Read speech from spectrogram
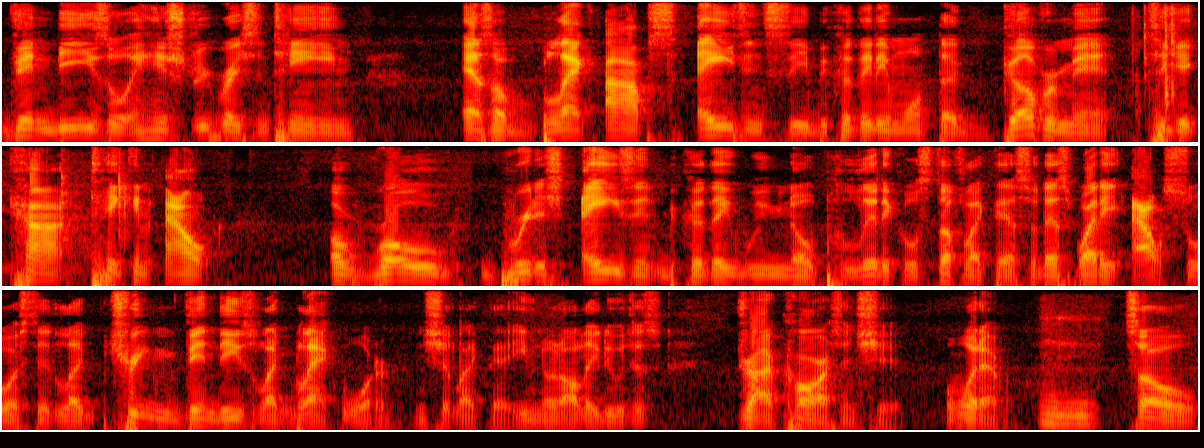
Vin Diesel and his street racing team as a black ops agency because they didn't want the government to get caught taking out a rogue British agent because they were, you know, political stuff like that. So that's why they outsourced it, like treating Vin Diesel like Blackwater and shit like that, even though all they do is just drive cars and shit or whatever. Mm-hmm. So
